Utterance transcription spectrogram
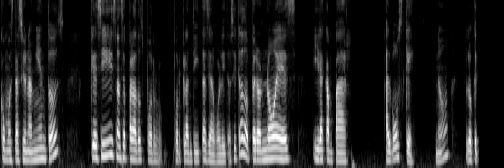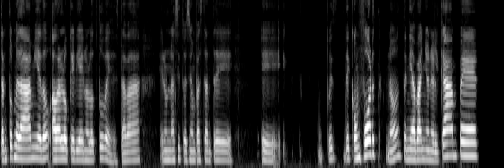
como estacionamientos que sí están separados por, por plantitas y arbolitos y todo, pero no es ir a acampar al bosque, ¿no? Lo que tanto me daba miedo, ahora lo quería y no lo tuve. Estaba en una situación bastante, eh, pues, de confort, ¿no? Tenía baño en el camper,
